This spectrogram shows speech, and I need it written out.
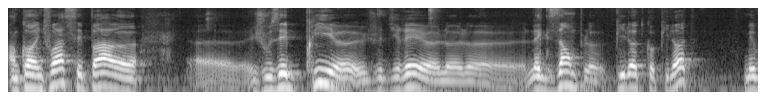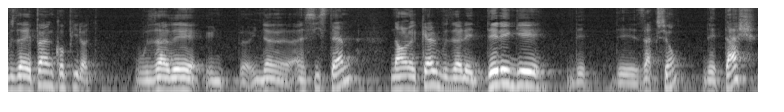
Encore une fois, c'est pas. euh, euh, je vous ai pris, euh, je dirais, euh, le- le- l'exemple pilote-copilote, mais vous n'avez pas un copilote. Vous avez un système dans lequel vous allez déléguer des, actions, des tâches.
